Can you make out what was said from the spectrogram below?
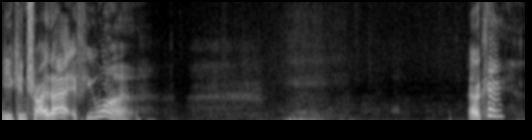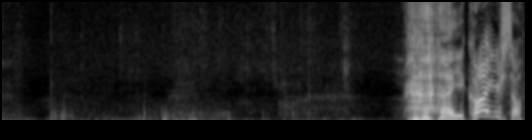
you can try that if you want. Okay. you caught yourself.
